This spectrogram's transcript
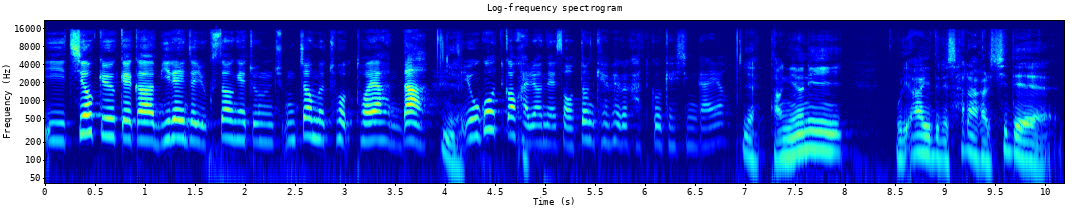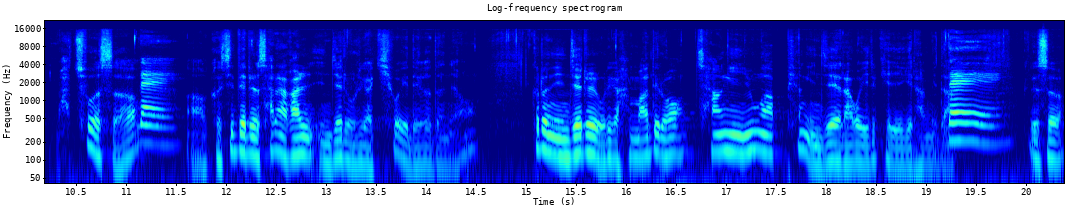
이 지역교육계가 미래 인재 육성에 좀 중점을 둬- 둬야 한다. 예. 요것과 관련해서 어떤 계획을 갖고 계신가요? 예, 당연히 우리 아이들이 살아갈 시대에 맞추어서 네. 어, 그 시대를 살아갈 인재를 우리가 키워야 되거든요. 그런 인재를 우리가 한마디로 창의 융합형 인재라고 이렇게 얘기를 합니다. 네. 그래서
